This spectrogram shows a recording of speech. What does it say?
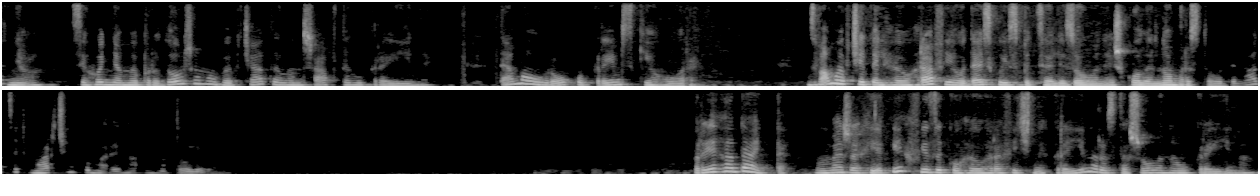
дня! Сьогодні ми продовжимо вивчати ландшафти України. Тема уроку Кримські гори. З вами вчитель географії Одеської спеціалізованої школи номер 111 Марченко Марина Анатоліївна. Пригадайте, в межах яких фізико-географічних країн розташована Україна?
